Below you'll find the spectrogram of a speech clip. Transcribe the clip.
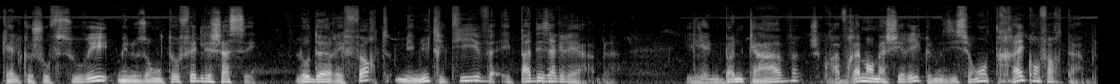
Quelques chauves-souris, mais nous aurons tôt fait de les chasser. L'odeur est forte, mais nutritive et pas désagréable. Il y a une bonne cave. Je crois vraiment, ma chérie, que nous y serons très confortables.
